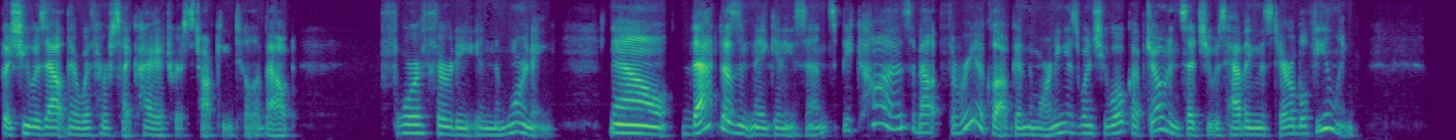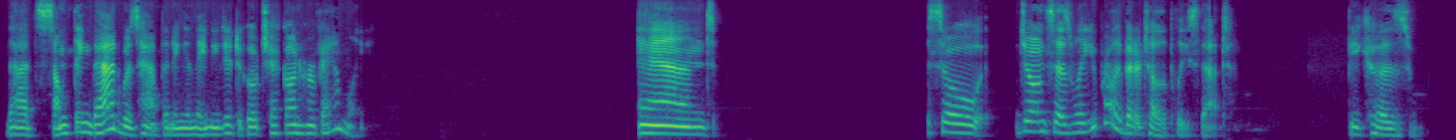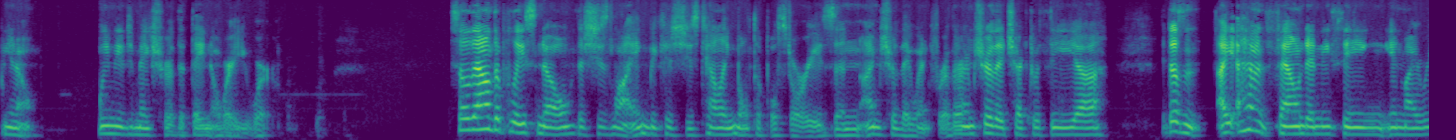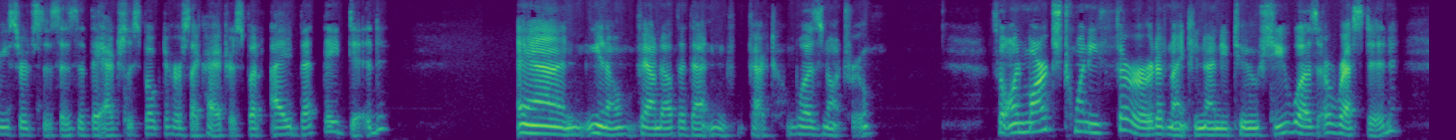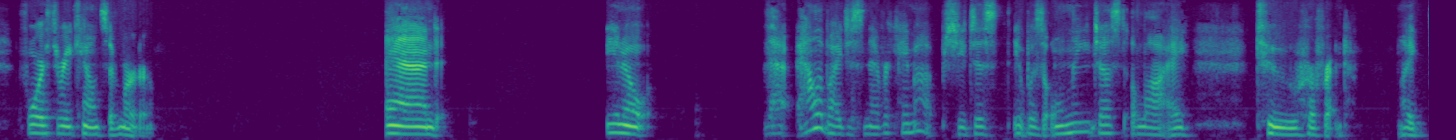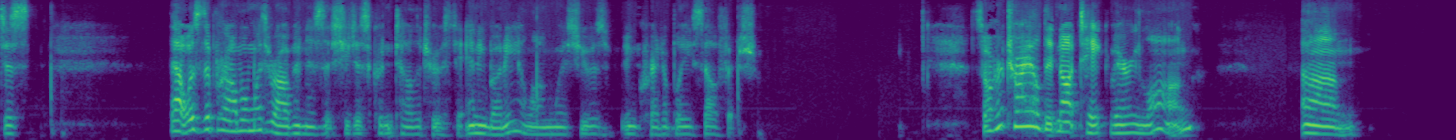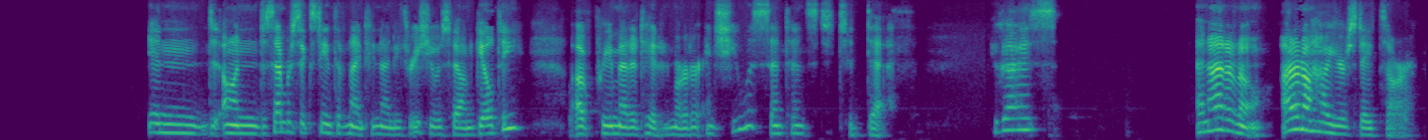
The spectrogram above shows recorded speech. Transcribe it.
but she was out there with her psychiatrist talking till about 4:30 in the morning. Now, that doesn't make any sense because about three o'clock in the morning is when she woke up Joan and said she was having this terrible feeling that something bad was happening and they needed to go check on her family. And so Joan says, Well, you probably better tell the police that because, you know, we need to make sure that they know where you were. So now the police know that she's lying because she's telling multiple stories, and I'm sure they went further. I'm sure they checked with the. Uh, it doesn't. I, I haven't found anything in my research that says that they actually spoke to her psychiatrist, but I bet they did, and you know, found out that that in fact was not true. So on March 23rd of 1992, she was arrested for three counts of murder. And you know, that alibi just never came up. She just, it was only just a lie to her friend. Like, just, that was the problem with Robin is that she just couldn't tell the truth to anybody, along with she was incredibly selfish. So her trial did not take very long. Um, in on December 16th of 1993, she was found guilty of premeditated murder and she was sentenced to death. You guys, and I don't know, I don't know how your states are,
